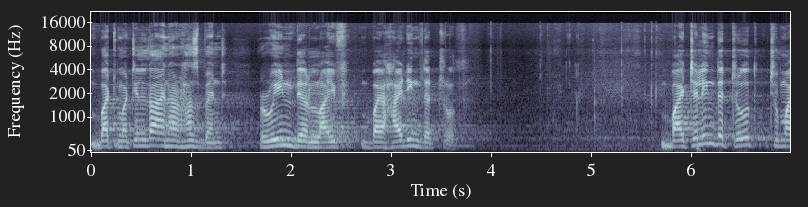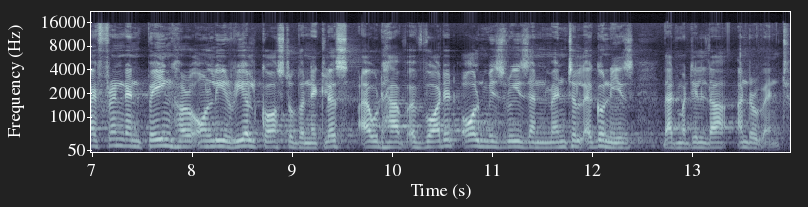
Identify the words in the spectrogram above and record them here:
But Matilda and her husband ruined their life by hiding the truth. By telling the truth to my friend and paying her only real cost of the necklace, I would have avoided all miseries and mental agonies that Matilda underwent.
